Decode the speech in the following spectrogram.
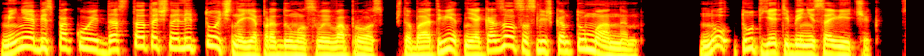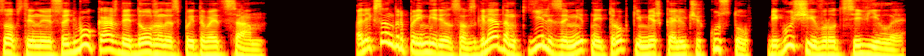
Меня беспокоит, достаточно ли точно я продумал свой вопрос, чтобы ответ не оказался слишком туманным. Ну, тут я тебе не советчик. Собственную судьбу каждый должен испытывать сам. Александр примирился взглядом к еле заметной тропке меж колючих кустов, бегущей в рот Севиллы.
